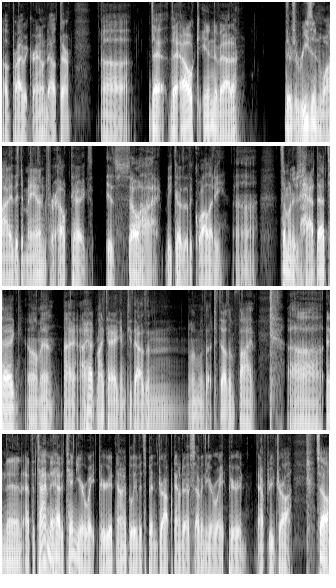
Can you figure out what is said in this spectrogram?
of private ground out there. Uh, the the elk in Nevada, there's a reason why the demand for elk tags is so high because of the quality. Uh, someone who's had that tag, oh man, I I had my tag in 2000. When was that? 2005. Uh, and then at the time they had a 10 year wait period. Now I believe it's been dropped down to a seven year wait period after you draw. So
